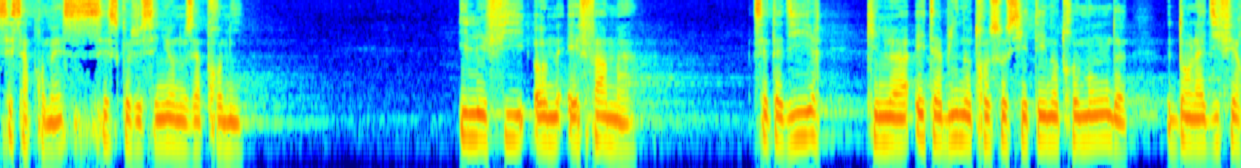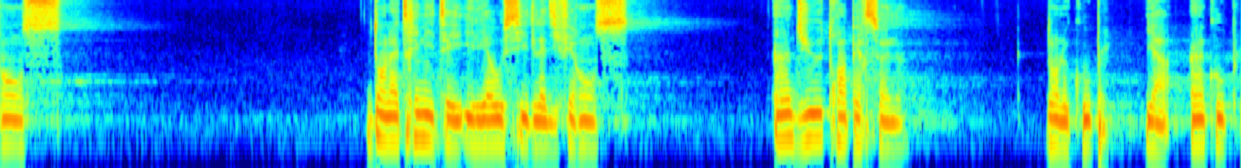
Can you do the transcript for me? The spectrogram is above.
C'est sa promesse, c'est ce que le Seigneur nous a promis. Il les fit hommes et femmes, c'est-à-dire qu'il a établi notre société, notre monde dans la différence. Dans la Trinité, il y a aussi de la différence. Un Dieu, trois personnes. Dans le couple, il y a un couple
